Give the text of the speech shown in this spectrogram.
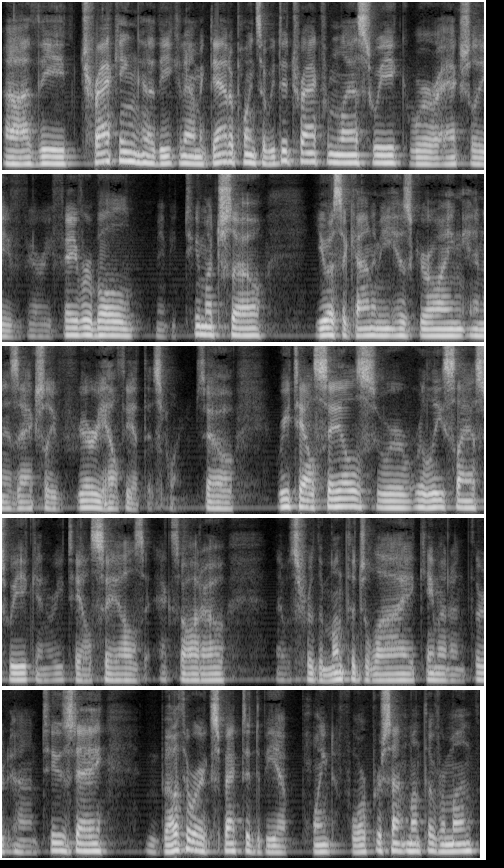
uh, the tracking, uh, the economic data points that we did track from last week were actually very favorable, maybe too much so. U.S. economy is growing and is actually very healthy at this point. So, Retail sales were released last week, and retail sales ex auto, that was for the month of July, came out on, thir- on Tuesday. Both were expected to be up 0.4% month over month,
